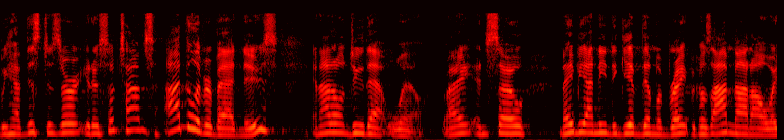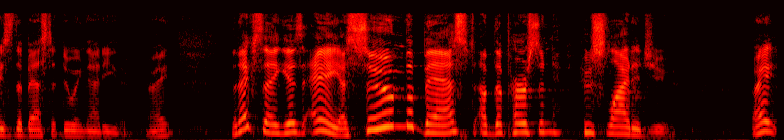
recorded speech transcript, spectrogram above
we have this dessert. You know, sometimes I deliver bad news, and I don't do that well, right? And so maybe I need to give them a break because I'm not always the best at doing that either, right? The next thing is A, assume the best of the person who slighted you. Right?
